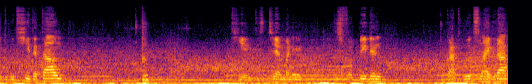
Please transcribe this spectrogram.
It would hit the town. But here in Germany it is forbidden to cut woods like that.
